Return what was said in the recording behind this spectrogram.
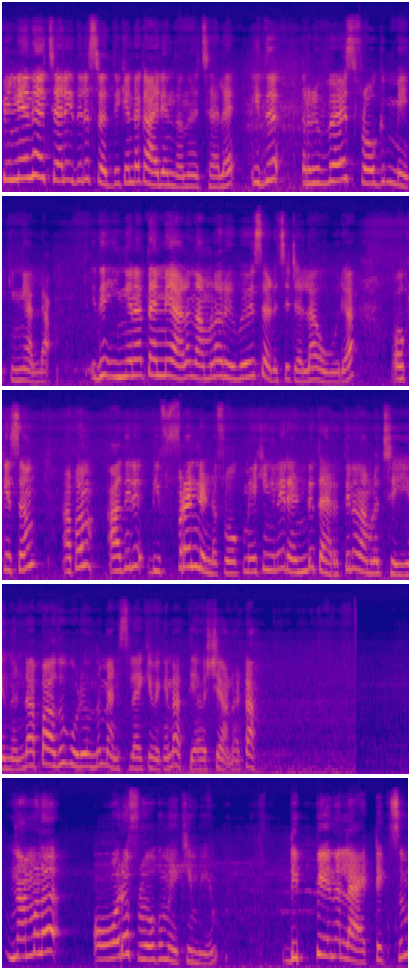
പിന്നെയെന്ന് വെച്ചാൽ ഇതിൽ ശ്രദ്ധിക്കേണ്ട കാര്യം എന്താണെന്ന് വെച്ചാൽ ഇത് റിവേഴ്സ് ഫ്രോഗ് മേക്കിംഗ് അല്ല. ഇത് ഇങ്ങനെ തന്നെയാണ് നമ്മൾ റിവേഴ്സ് അടിച്ചിട്ടല്ല ഊര. ഓക്കെ സം അപ്പം അതിൽ ഡിഫറെന്റ് ഉണ്ട്. ഫ്രോഗ് മേക്കിങ്ങിൽ രണ്ട് തരത്തിൽ നമ്മൾ ചെയ്യുന്നുണ്ട്. അപ്പോൾ അതുകൂടി ഒന്ന് മനസ്സിലാക്കി വെക്കേണ്ട അത്യാവശ്യമാണ് കേട്ടോ നമ്മൾ ഓരോ ഫ്രോഗ് മേക്കുമ്പോഴും ഡിപ്പ് ചെയ്യുന്ന ലാറ്റിക്സും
